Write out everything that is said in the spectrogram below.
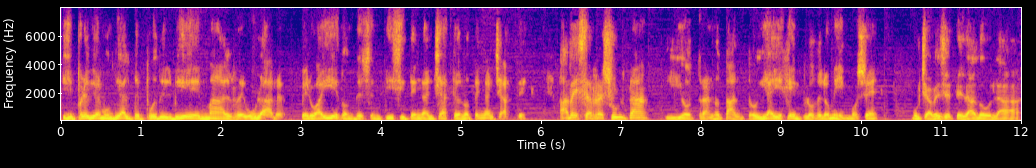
Y previo al Mundial te puede ir bien, mal, regular, pero ahí es donde sentís si te enganchaste o no te enganchaste. A veces resulta y otras no tanto. Y hay ejemplos de lo mismo. ¿eh? Muchas veces te he dado la,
